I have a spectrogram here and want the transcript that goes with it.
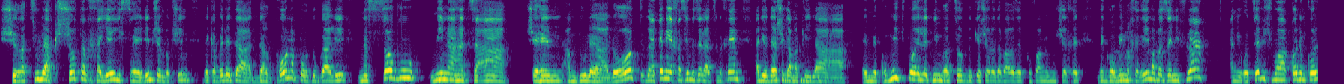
שרצו להקשות על חיי ישראלים שמבקשים לקבל את הדרכון הפורטוגלי, נסוגו מן ההצעה שהן עמדו להעלות, ואתם מייחסים את זה לעצמכם. אני יודע שגם הקהילה המקומית פועלת נמרצות בקשר לדבר הזה תקופה ממושכת, וגורמים אחרים, אבל זה נפלא. אני רוצה לשמוע קודם כל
